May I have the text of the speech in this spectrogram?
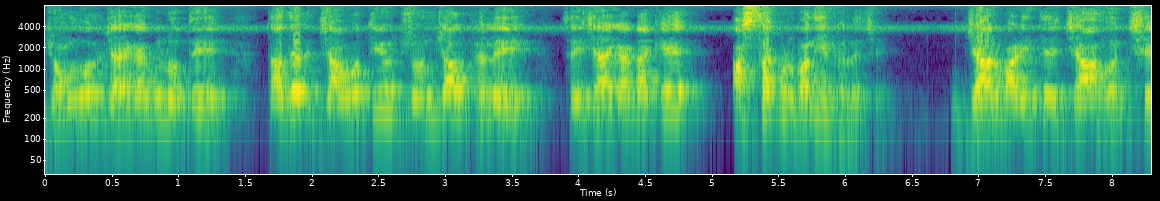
জঙ্গল জায়গাগুলোতে তাদের যাবতীয় জঞ্জাল ফেলে সেই জায়গাটাকে আস্তাকুর বানিয়ে ফেলেছে। যার বাড়িতে যা হচ্ছে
